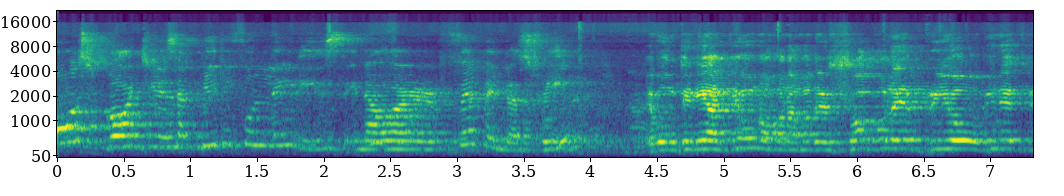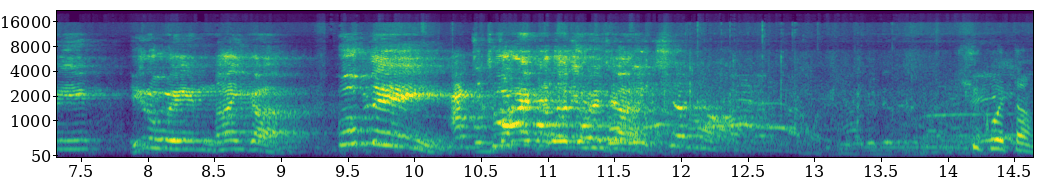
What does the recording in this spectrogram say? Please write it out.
most gorgeous and beautiful ladies in our film industry এবং তিনি আর কেউ নন আমাদের সকলের প্রিয় অভিনেত্রী হিরোইন নায়িকা বুবলি একটা জোরে কাতালি হয়ে যায়। জনগণের জন্য। কি কইতাম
